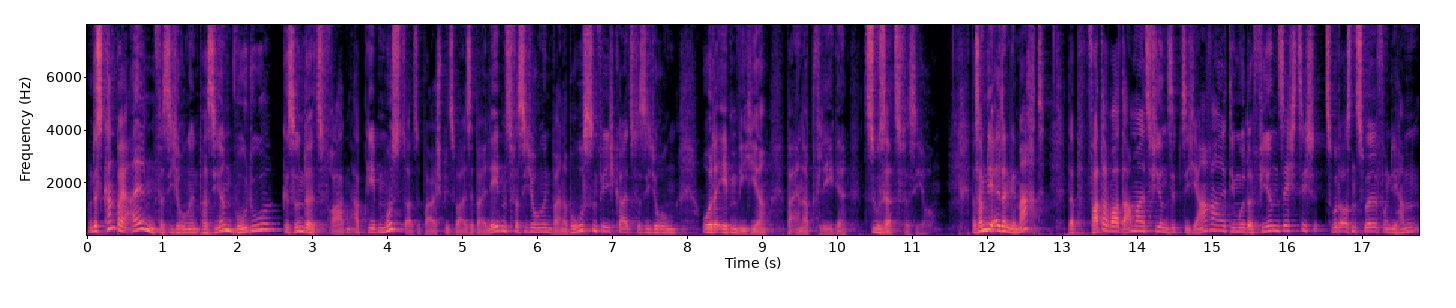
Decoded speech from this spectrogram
Und das kann bei allen Versicherungen passieren, wo du Gesundheitsfragen abgeben musst, also beispielsweise bei Lebensversicherungen, bei einer Berufsunfähigkeitsversicherung oder eben wie hier bei einer Pflegezusatzversicherung. Was haben die Eltern gemacht? Der Vater war damals 74 Jahre alt, die Mutter 64 2012 und die haben,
